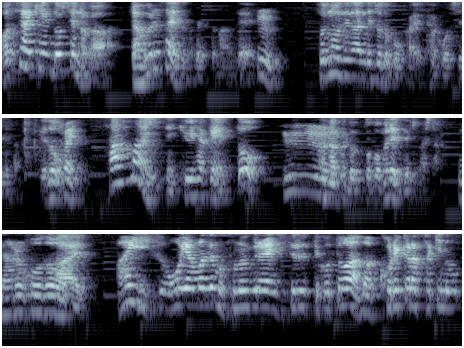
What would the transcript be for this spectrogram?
私が検討してるのがダブルサイズのベッドなんで、うんその値段でちょっと今回加工してみたんですけど、はい。31,900円とうん価格 .com で出てきました。なるほど。はい。アイリス大山でもそのぐらいするってことは、まあ、これから先の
